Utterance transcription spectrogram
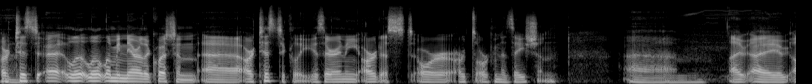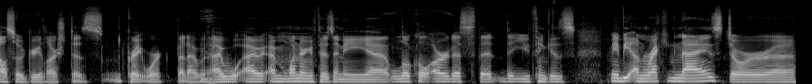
Artistic. Uh, let, let, let me narrow the question. Uh, artistically, is there any artist or arts organization? Um, I, I also agree. L'Arche does great work, but I, Yeah. I, am wondering if there's any uh, local artist that, that you think is maybe unrecognized or uh,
